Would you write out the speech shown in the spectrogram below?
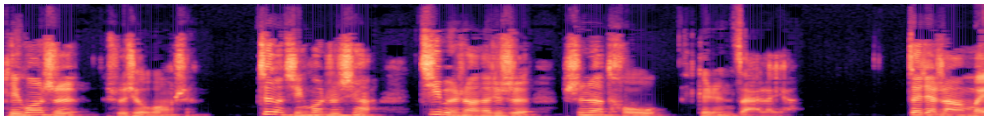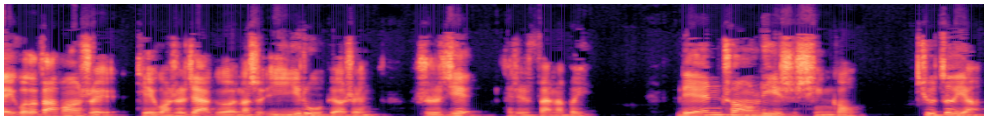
铁矿石需求旺盛。这种情况之下，基本上那就是伸了头给人宰了呀。再加上美国的大放水，铁矿石价格那是一路飙升。直接那就翻了倍，连创历史新高。就这样，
